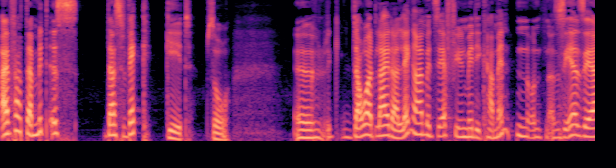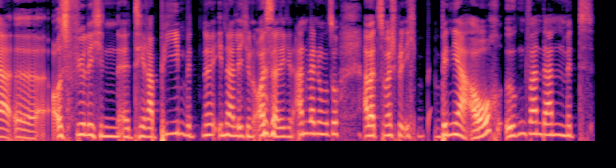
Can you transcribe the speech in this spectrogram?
einfach damit es das weggeht, so. Äh, dauert leider länger mit sehr vielen Medikamenten und einer sehr, sehr äh, ausführlichen äh, Therapie mit ne, innerlich und äußerlichen Anwendungen und so. Aber zum Beispiel, ich bin ja auch irgendwann dann mit,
